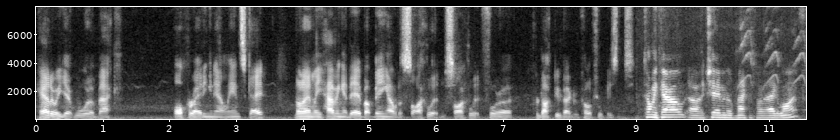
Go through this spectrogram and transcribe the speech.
how do we get water back operating in our landscape, not only having it there, but being able to cycle it and cycle it for a productive agricultural business. Tommy Carroll, uh, Chairman of McIntyre Ag Alliance.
